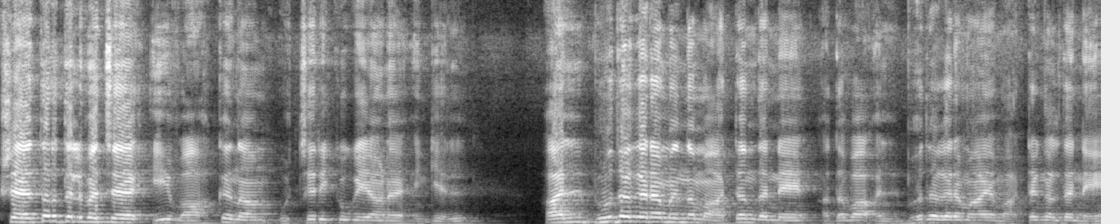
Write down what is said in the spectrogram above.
ക്ഷേത്രത്തിൽ വെച്ച് ഈ വാക്ക് നാം ഉച്ചരിക്കുകയാണ് എങ്കിൽ അത്ഭുതകരമെന്ന മാറ്റം തന്നെ അഥവാ അത്ഭുതകരമായ മാറ്റങ്ങൾ തന്നെ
